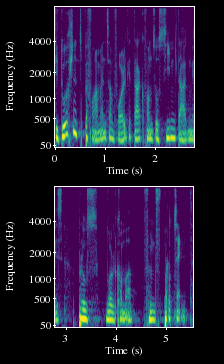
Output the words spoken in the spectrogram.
Die Durchschnittsperformance am Folgetag von so sieben Tagen ist plus 0,5 Prozent.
